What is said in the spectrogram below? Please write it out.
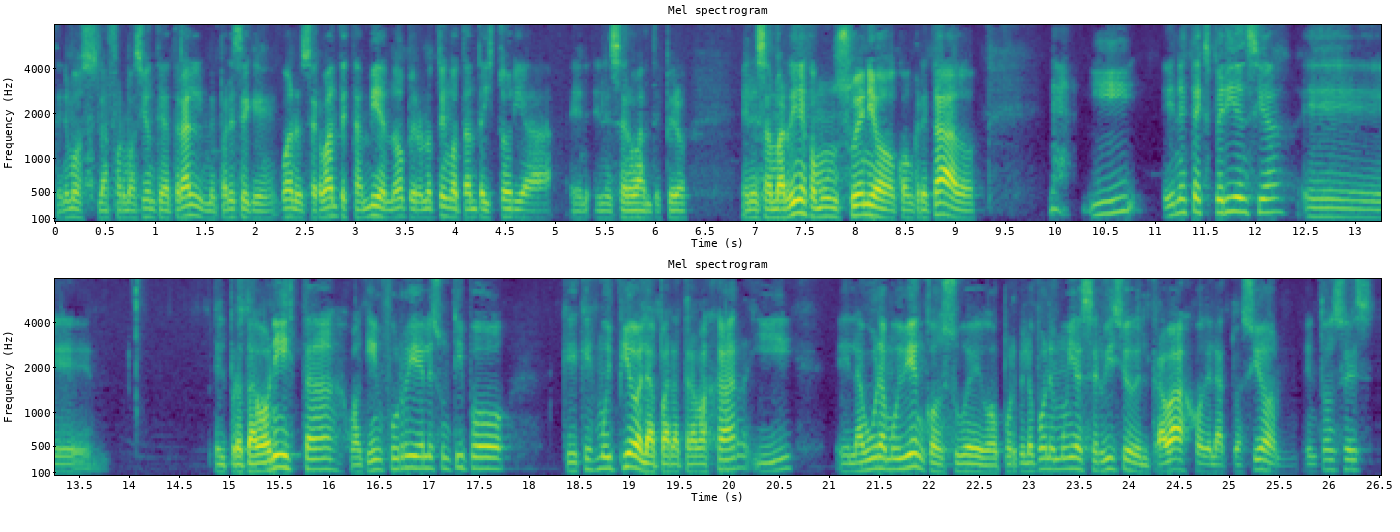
tenemos la formación teatral, me parece que, bueno, el Cervantes también, ¿no? Pero no tengo tanta historia en, el Cervantes, pero en el San Martín es como un sueño concretado. Y en esta experiencia, eh, el protagonista, Joaquín Furriel, es un tipo que, es muy piola para trabajar y eh, labura muy bien con su ego, porque lo pone muy al servicio del trabajo, de la actuación. Entonces,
